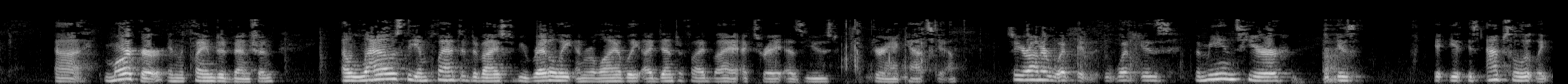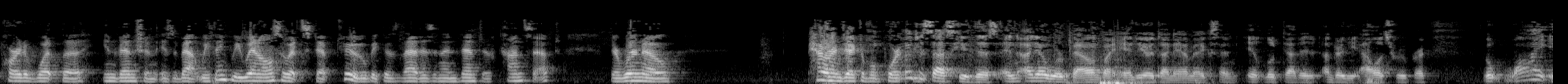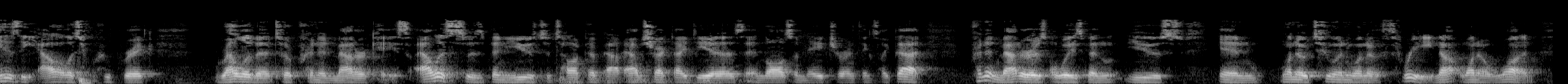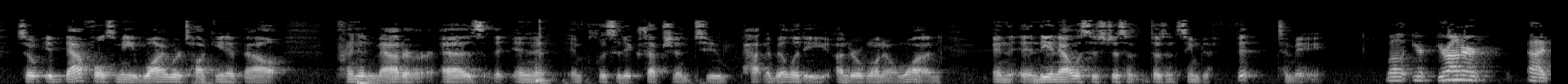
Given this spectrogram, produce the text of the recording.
uh, marker in the claimed invention allows the implanted device to be readily and reliably identified by X-ray as used during a CAT scan. So, Your Honor, what is the means here is is, absolutely part of what the invention is about. We think we went also at step two because that is an inventive concept. There were no power injectable ports. Let me just ask you this, and I know we're bound by angiodynamics and it looked at it under the Alice rubric, but why is the Alice rubric relevant to a printed matter case? Alice has been used to talk about abstract ideas and laws of nature and things like that. Printed matter has always been used in 102 and 103, not 101. So it baffles me why we're talking about printed matter as an implicit exception to patentability under 101, and the analysis just doesn't seem to fit to me. Well, Your Honor, uh,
